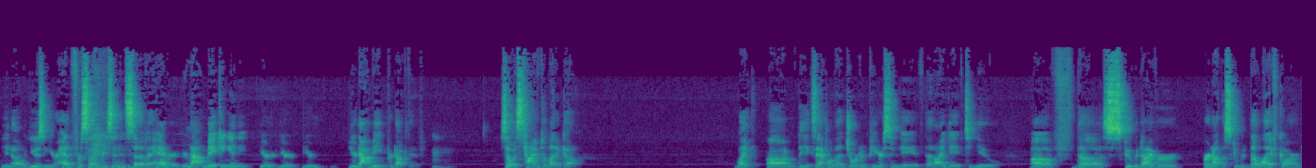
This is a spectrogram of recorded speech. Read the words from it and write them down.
you know using your head for some reason instead of a hammer you're not making any you're you're you're you're not being productive Mhm. so it's time to let it go. Like um, the example that Jordan Peterson gave, that I gave to you, of the scuba diver, or not the scuba, the lifeguard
